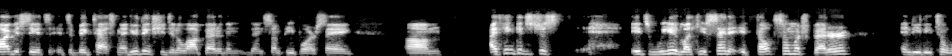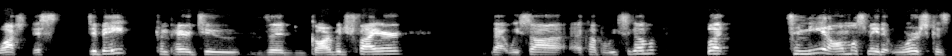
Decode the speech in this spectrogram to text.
Obviously, it's it's a big task, and I do think she did a lot better than than some people are saying. Um, I think it's just it's weird, like you said, it, it felt so much better, Ndidi, to watch this debate compared to the garbage fire that we saw a couple weeks ago. But to me, it almost made it worse because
